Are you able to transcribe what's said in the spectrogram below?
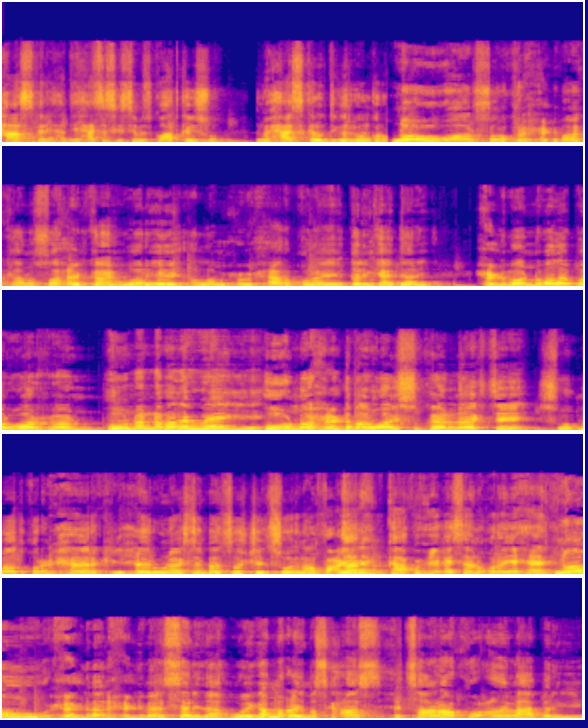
xaas kale haddii xaasaskiisa mid ku adkayso inuu xaas kale u diga rogan karo. Now are soo kale xildhibaankaanu saaxiibka ahayn alla muxuu xeer qoray qalinkaa daalay. Xildhibaan nabada bal waran huuna nabada weeye. Huuna xildhibaan waa isukeen leegte. Soomaad qorin xeerkii xeer wanaagsan baad soo jeediso in anfacayo qalinkaa ku xiiqaysaan u qoraya xeerkii. Now xildhibaan xildhibaan sanida. Way iga maqnayd maskaxdaas. Xitaanaa kuu codayn lahaa berigii.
